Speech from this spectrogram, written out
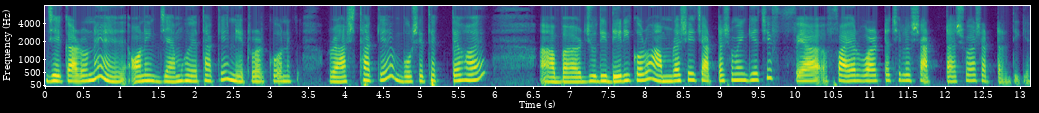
যে কারণে অনেক জ্যাম হয়ে থাকে নেটওয়ার্কও অনেক রাশ থাকে, বসে থাকতে হয়। আবার যদি দেরি করো, আমরা সেই চারটার সময় গিয়েছি ফায়ার ওয়ার্কটা ছিল সাতটা, সোয়া সাতটার দিকে।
